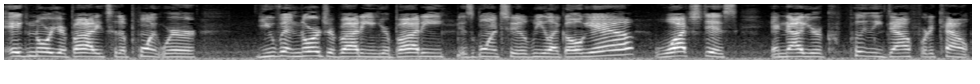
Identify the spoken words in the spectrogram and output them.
ignore your body to the point where you've ignored your body and your body is going to be like, oh, yeah, watch this and now you're completely down for the count.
